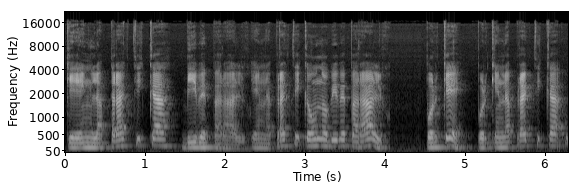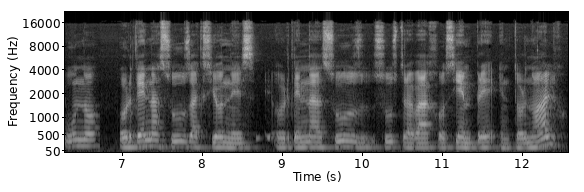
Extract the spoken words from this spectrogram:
que en la práctica vive para algo. En la práctica uno vive para algo. ¿Por qué? Porque en la práctica uno ordena sus acciones, ordena sus, sus trabajos siempre en torno a algo.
